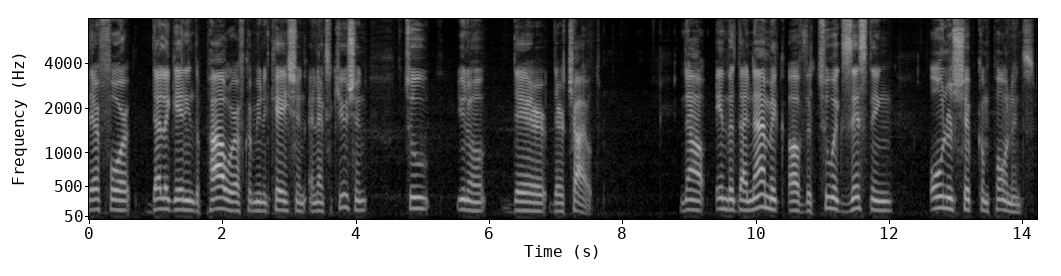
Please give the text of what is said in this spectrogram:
Therefore, delegating the power of communication and execution to, you know, their their child. Now, in the dynamic of the two existing ownership components,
